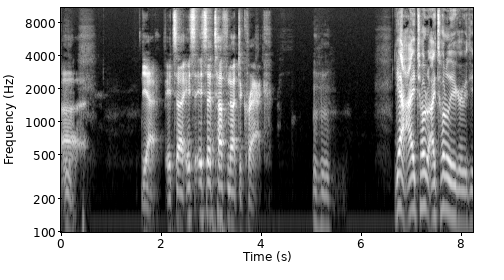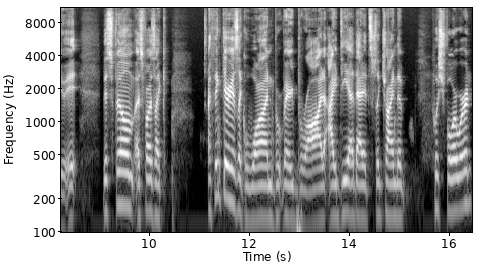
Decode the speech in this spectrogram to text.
Uh, yeah, it's a it's it's a tough nut to crack. Mm-hmm. Yeah, I totally, I totally agree with you. It, this film, as far as like, I think there is like one b- very broad idea that it's like trying to push forward,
